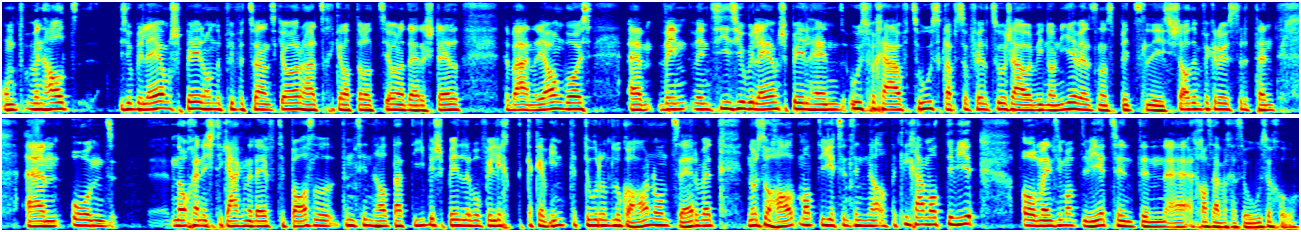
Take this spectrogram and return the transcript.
und wenn halt Jubiläumsspiel, 125 Jahre, herzliche Gratulation an dieser Stelle, der Berner Young Boys. Ähm, wenn, wenn sie ein Jubiläumsspiel haben, ausverkauft zu Haus, glaube so viele Zuschauer wie noch nie, weil sie noch ein bisschen das Stadion vergrößert haben. Ähm, und nachher ist die Gegner der FC Basel, dann sind halt auch die Spieler, die vielleicht gegen Winterthur und Lugano und Servet nur so halb motiviert sind, sind halt gleich auch motiviert. Und wenn sie motiviert sind, dann äh, kann es einfach so rauskommen.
